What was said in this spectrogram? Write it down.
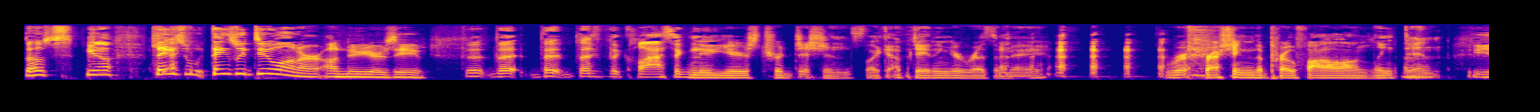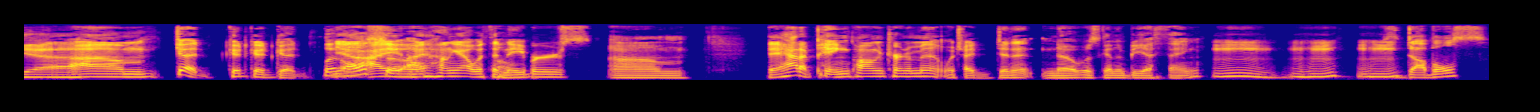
Those you know things things we do on our on New Year's Eve. The, the the the the classic New Year's traditions, like updating your resume, refreshing the profile on LinkedIn. Yeah. Um, good, good, good, good. But yeah, also- I, I hung out with the Oh. neighbors. Um, they had a ping pong tournament, which I didn't know was going to be a thing. mm, mm-hmm, mm-hmm. Doubles,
